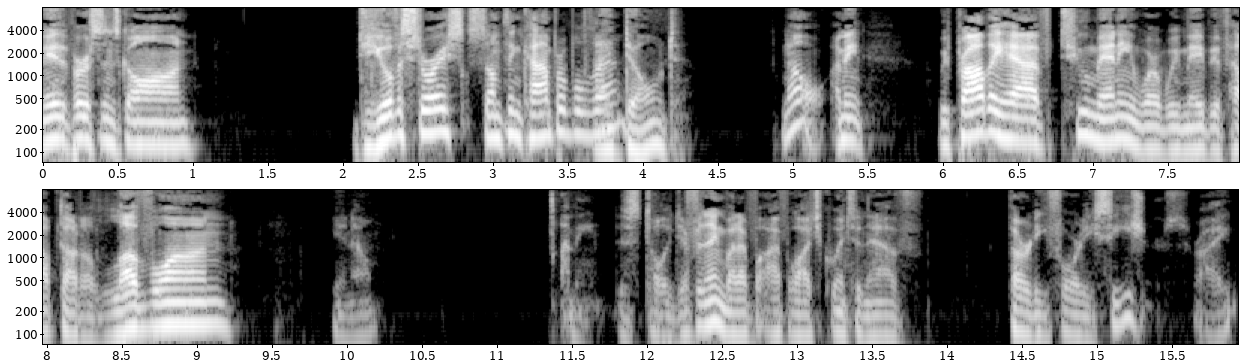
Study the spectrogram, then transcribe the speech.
Maybe the person's gone. Do you have a story, something comparable to that? I don't. No. I mean, we probably have too many where we maybe have helped out a loved one. You know, I mean, this is a totally different thing, but I've, I've watched Quentin have 30, 40 seizures, right?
